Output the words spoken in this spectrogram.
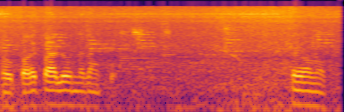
so pakipalo na lang po salamat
